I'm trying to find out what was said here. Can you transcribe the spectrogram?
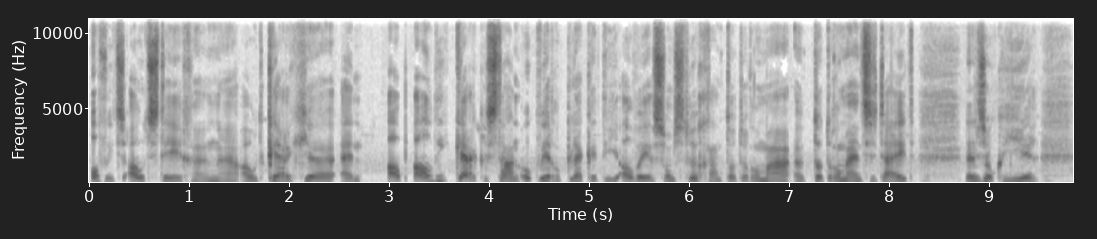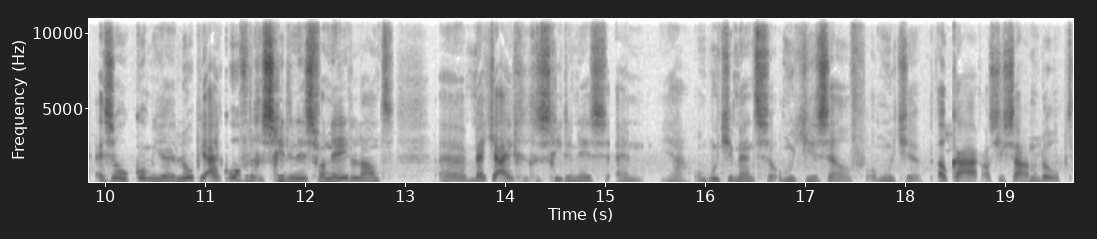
of iets ouds tegen. Een eh, oud kerkje. En op al die kerken staan ook weer op plekken die alweer soms teruggaan tot de, Roma eh, tot de Romeinse tijd. Dat is ook hier. En zo kom je, loop je eigenlijk over de geschiedenis van Nederland. Eh, met je eigen geschiedenis. En ja, ontmoet je mensen, ontmoet je jezelf, ontmoet je elkaar als je samen loopt.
